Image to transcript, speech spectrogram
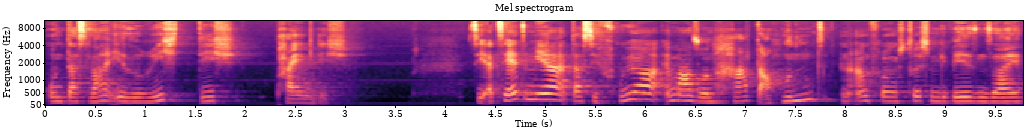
und das war ihr so richtig peinlich. Sie erzählte mir, dass sie früher immer so ein harter Hund in Anführungsstrichen gewesen sei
